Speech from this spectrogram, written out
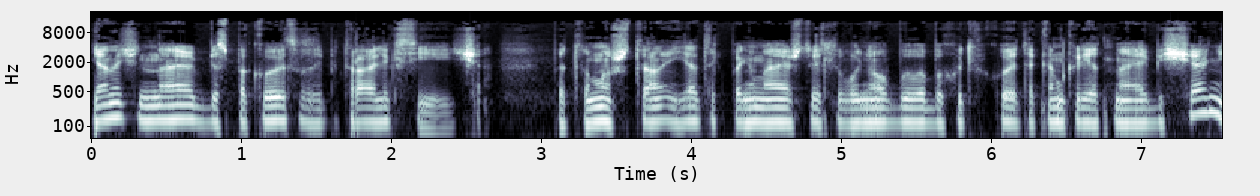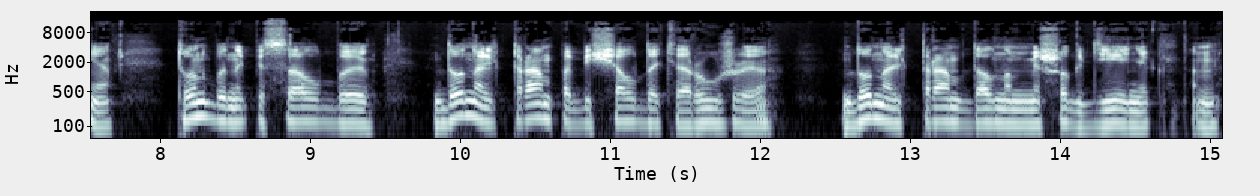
Я начинаю беспокоиться за Петра Алексеевича. Потому что я так понимаю, что если бы у него было бы хоть какое-то конкретное обещание, то он бы написал бы Дональд Трамп обещал дать оружие, Дональд Трамп дал нам мешок денег, там,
